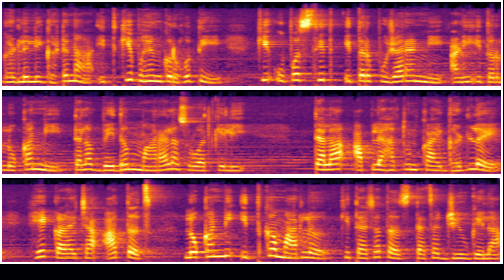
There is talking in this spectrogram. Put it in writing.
घडलेली घटना इतकी भयंकर होती की उपस्थित इतर पुजाऱ्यांनी आणि इतर लोकांनी त्याला बेदम मारायला सुरुवात केली. त्याला आपल्या हातून काय घडलंय हे कळायच्या आतच लोकांनी इतकं मारलं की त्याच्यातच त्याचा जीव गेला.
